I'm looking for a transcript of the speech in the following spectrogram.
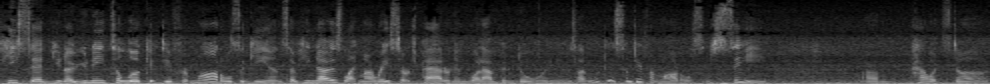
he said, you know, you need to look at different models again. So he knows like my research pattern and what I've been doing. He was like, look at some different models and see um, how it's done.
